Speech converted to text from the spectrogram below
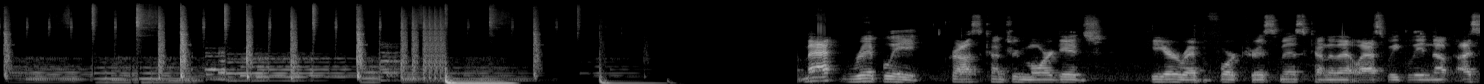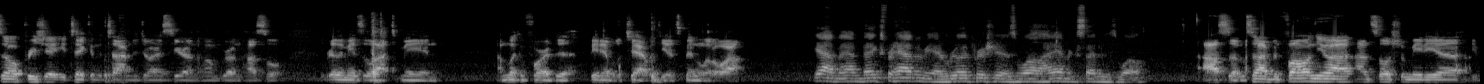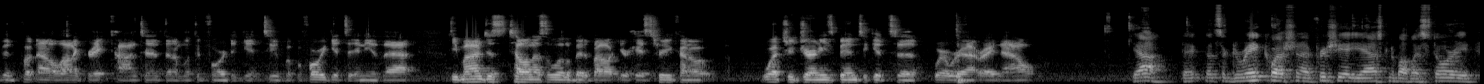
Matt Ripley, Cross Country Mortgage, here right before Christmas, kind of that last week leading up. I so appreciate you taking the time to join us here on the Homegrown Hustle. It really means a lot to me, and I'm looking forward to being able to chat with you. It's been a little while. Yeah, man. Thanks for having me. I really appreciate it as well. I am excited as well. Awesome. So I've been following you on, on, social media. You've been putting out a lot of great content that I'm looking forward to getting to. But before we get to any of that, do you mind just telling us a little bit about your history, kind of what your journey's been to get to where we're at right now? Yeah, that's a great question. I appreciate you asking about my story.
